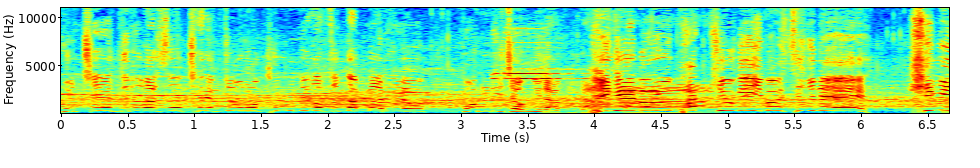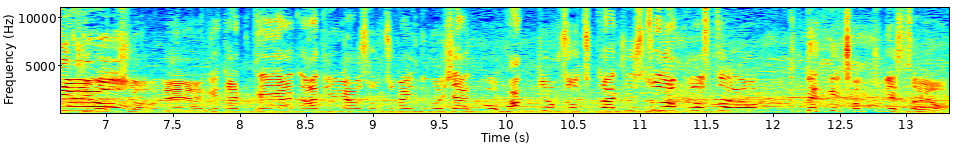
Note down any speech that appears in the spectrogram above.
교체에 들어가서 체력적으로 큰 문제가 없었단 말이에요. 본인이 정리를 합니다. 이게 바로 아. 박주영의 이번 시즌의 힘이에요. 그렇죠. 예. 그러니까 대한 아드리아노 선수만 있는 것이 아니고 박주영 선수까지 쏟아부었어요. 근데 그게 적중했어요.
